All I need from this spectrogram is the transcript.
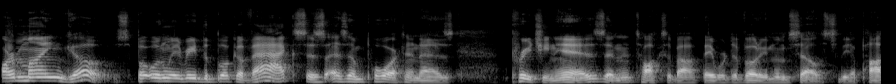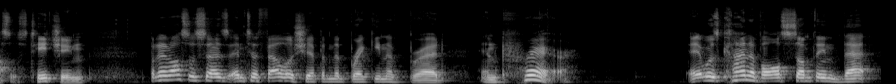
our mind goes. But when we read the book of Acts, as, as important as preaching is, and it talks about they were devoting themselves to the apostles' teaching, but it also says, into fellowship and the breaking of bread and prayer. It was kind of all something that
